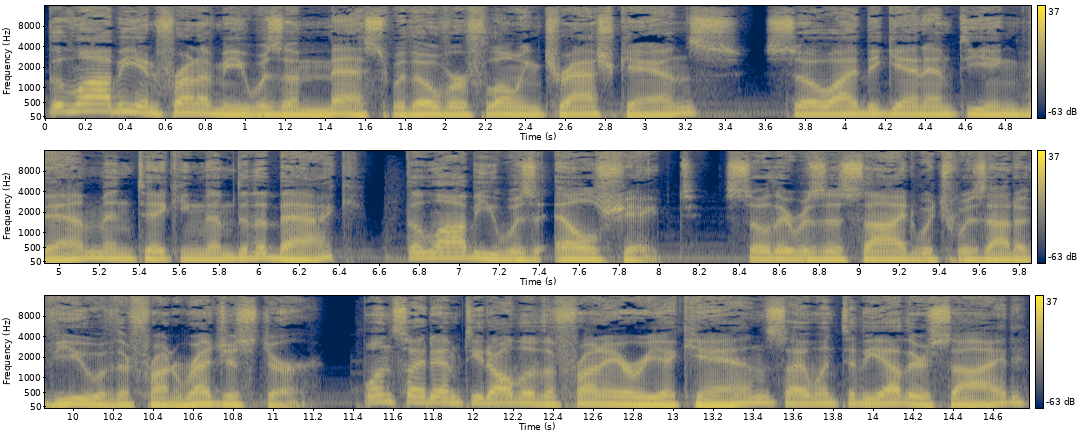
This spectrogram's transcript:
The lobby in front of me was a mess with overflowing trash cans, so I began emptying them and taking them to the back. The lobby was L shaped, so there was a side which was out of view of the front register. Once I'd emptied all of the front area cans, I went to the other side,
